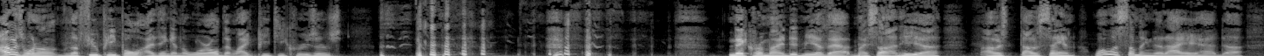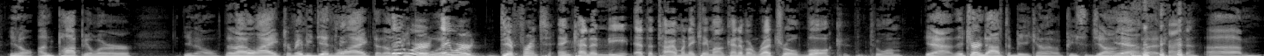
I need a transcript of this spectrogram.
I was one of the few people I think in the world that like PT Cruisers. Nick reminded me of that. My son, he, uh, I was, I was saying, what was something that I had, uh, you know, unpopular, you know, that I liked or maybe didn't like that other They people were would. they were different and kind of neat at the time when they came out. Kind of a retro look to them. Yeah, they turned out to be kind of a piece of junk. Yeah, but kind of. um,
